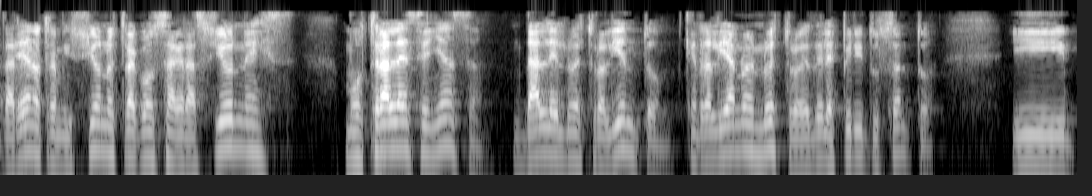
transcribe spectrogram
tarea, nuestra misión, nuestra consagración es mostrar la enseñanza, darle nuestro aliento, que en realidad no es nuestro, es del Espíritu Santo. Y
